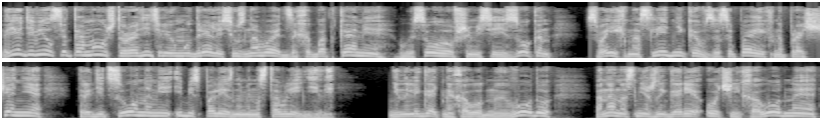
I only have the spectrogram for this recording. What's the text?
А я дивился тому, что родители умудрялись узнавать за хоботками, высовывавшимися из окон, своих наследников, засыпая их на прощание традиционными и бесполезными наставлениями. Не налегать на холодную воду, она на снежной горе очень холодная,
